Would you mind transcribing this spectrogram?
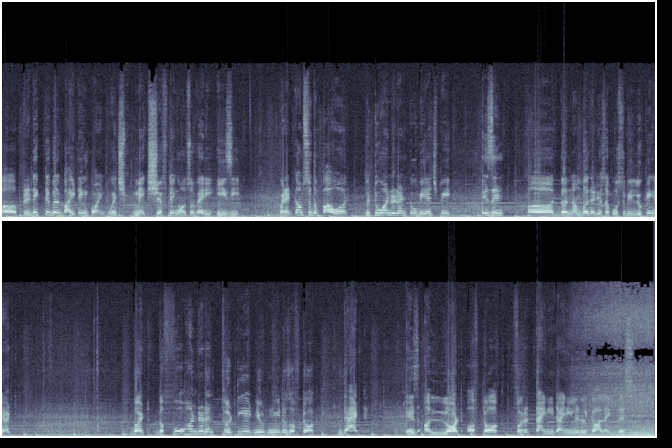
uh, predictable biting point which makes shifting also very easy. When it comes to the power the 202 bhp isn't uh, the number that you're supposed to be looking at. But the 438 newton meters of torque that is a lot of torque for a tiny tiny little car like this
